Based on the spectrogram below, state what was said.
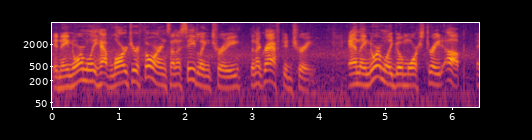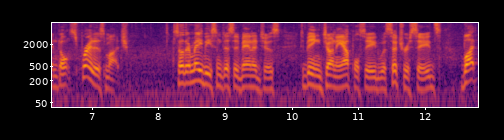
And they normally have larger thorns on a seedling tree than a grafted tree. And they normally go more straight up and don't spread as much. So there may be some disadvantages to being Johnny Appleseed with citrus seeds, but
